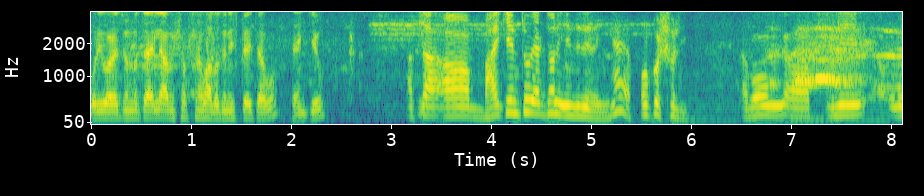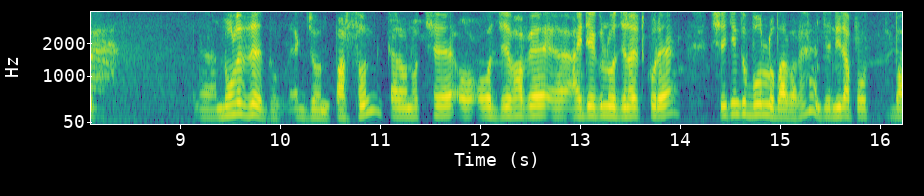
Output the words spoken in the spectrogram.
পরিবারের জন্য চাইলে আমি সবসময় ভালো জিনিসটাই চাবো। থ্যাংক ইউ আচ্ছা ভাই কিন্তু একজন ইঞ্জিনিয়ারিং হ্যাঁ প্রকৌশলী এবং উনি অনেক নলেজেবল একজন পার্সন কারণ হচ্ছে ও যেভাবে আইডিয়াগুলো জেনারেট করে সে কিন্তু বলল বারবার হ্যাঁ যে নিরাপদ বা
